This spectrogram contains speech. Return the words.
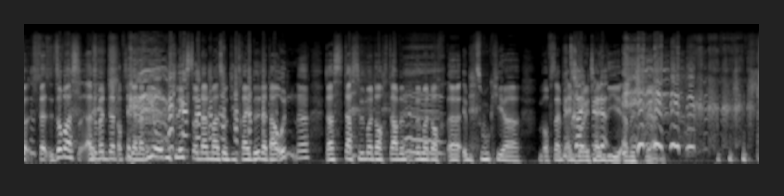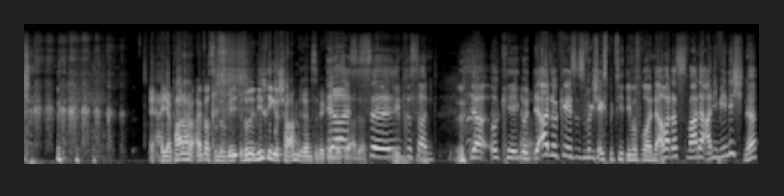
so, da, sowas, also wenn du dann auf die Galerie oben klickst und dann mal so die drei Bilder da unten, ne, das, das will man doch, da will, will man doch äh, im Zug hier auf seinem Android-Handy erwischt werden. Ja, Japaner haben einfach so eine, so eine niedrige Schamgrenze, wir kennen Ja, das ja alle. ist äh, interessant. Ja, okay, gut. Ja. also okay, es ist wirklich explizit, liebe Freunde. Aber das war der Anime nicht, ne?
